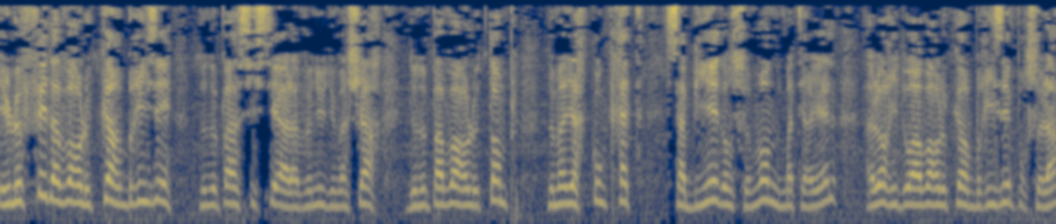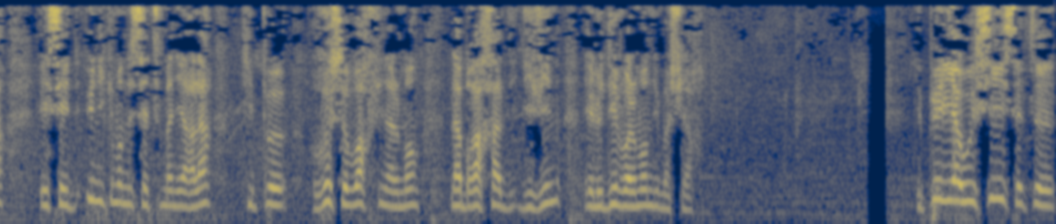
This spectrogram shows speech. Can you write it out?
Et le fait d'avoir le cœur brisé, de ne pas assister à la venue du Machar, de ne pas voir le temple de manière concrète s'habiller dans ce monde matériel, alors il doit avoir le cœur brisé pour cela, et c'est uniquement de cette manière-là qu'il peut recevoir finalement la bracha divine et le dévoilement du Machar. Et puis il y a aussi cette euh,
